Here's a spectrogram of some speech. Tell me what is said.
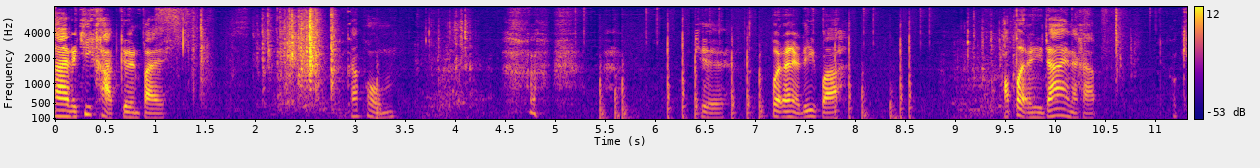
นายเนี่ยขี้ขาดเกินไป ครับผม โอเค เปิดอันไหนได้อีกวะเอาเปิดอันนี้ได้นะครับ โอเค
